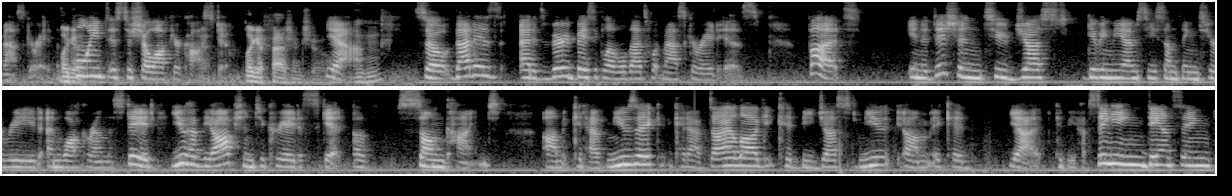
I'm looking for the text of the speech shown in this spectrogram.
masquerade. The Like a- point is to show off your costume. Like a fashion show. Yeah. Mm-hmm. So that is at its very basic level, that's what masquerade is. But in addition to just giving the MC something to read and walk around the stage, you have the option to create a skit of some kind. Um, it could have music, it could have dialogue, it could be just mute, um, it could, yeah, it could be have singing, dancing,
